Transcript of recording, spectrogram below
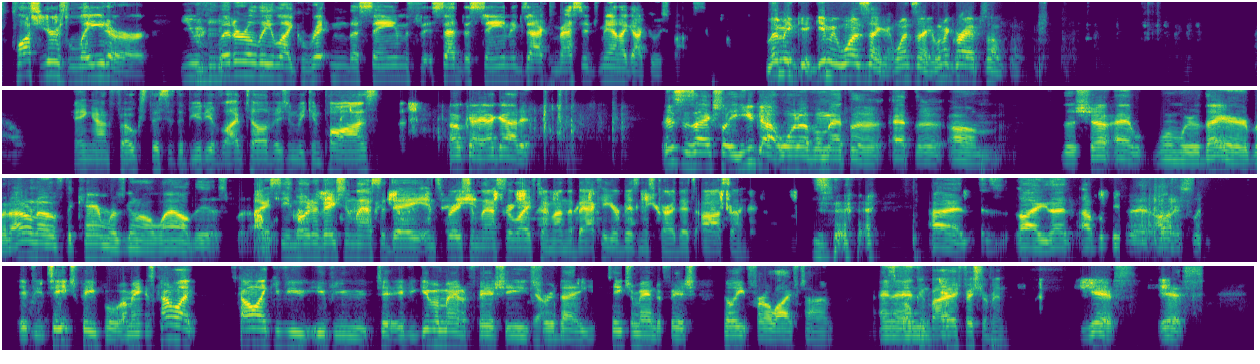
plus years later, you've Mhm. literally like written the same, th- said the same exact message. Man, I got goosebumps. Let me get, give me one second. One second. Let me grab something. Hang on, folks. This is the beauty of live television. We can pause. Okay, I got it. This is actually you got one of them at the at the um the show at, when we were there, but I don't know if the camera is going to allow this. But I, I see motivation lasts a day, inspiration lasts a lifetime on the back of your business card. That's awesome. I like that. I believe that honestly. If you teach people, I mean, it's kind of like it's kind of like if you if you t- if you give a man a fish, he eats Yeah. for a day. You teach a man to fish, he'll eat for a lifetime. And Spoken and, by a fisherman. Yes, yes.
